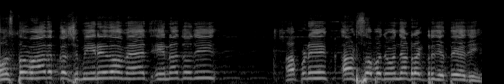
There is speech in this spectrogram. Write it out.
ਉਸ ਤੋਂ ਬਾਅਦ ਕਸ਼ਮੀਰੇ ਦਾ ਮੈਚ ਇਹਨਾਂ ਚੋਂ ਜੀ ਆਪਣੇ 855 ਟਰੈਕਟਰ ਜਿੱਤੇ ਆ ਜੀ।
